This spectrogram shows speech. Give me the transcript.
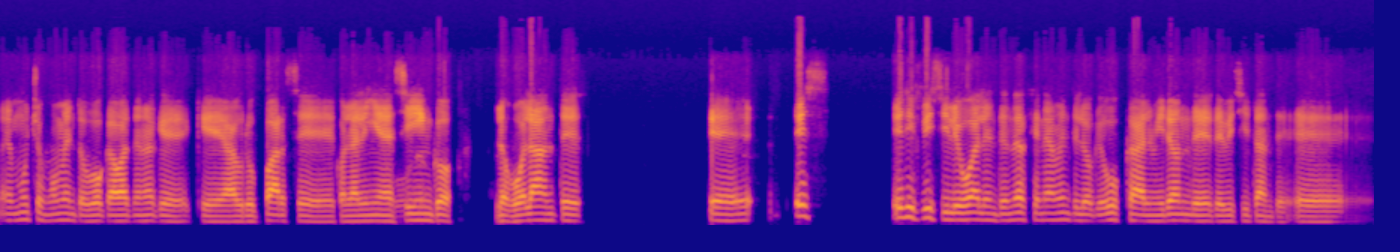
en muchos momentos Boca va a tener que, que agruparse con la línea de 5 los volantes. Eh, es, es difícil igual entender generalmente lo que busca el mirón de, visitante. Eh,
